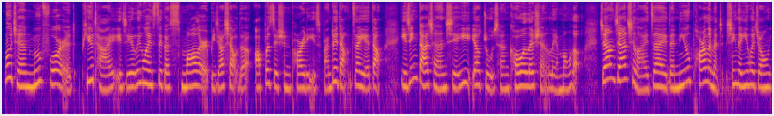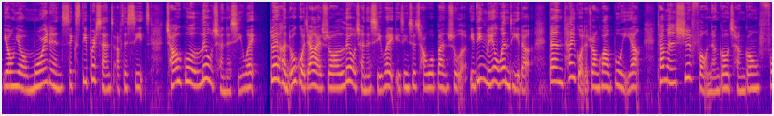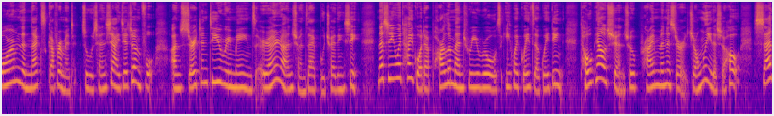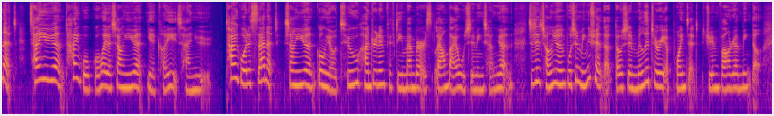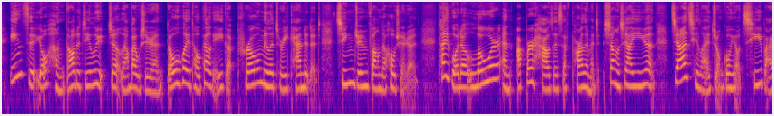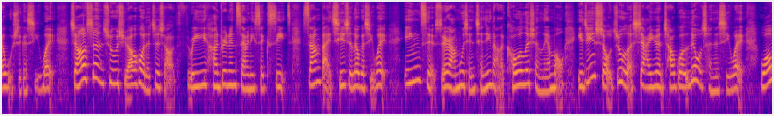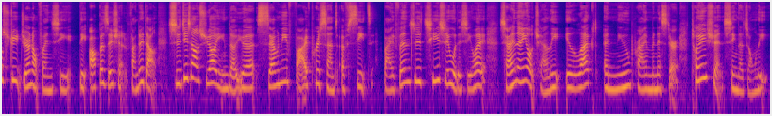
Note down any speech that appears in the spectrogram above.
目前，Move Forward、Putai 以及另外四个 smaller 比较小的 opposition parties 反对党在野党已经达成协议，要组成 coalition 联盟了。这样加起来，在 the new parliament 新的议会中，拥有 more than sixty percent of the seats 超过六成的席位。 对很多国家来说，六成的席位已经是超过半数了，一定没有问题的。但泰国的状况不一样，他们是否能够成功 form the next government 组成下一届政府，uncertainty remains 仍然存在不确定性。那是因为泰国的 parliamentary rules 议会规则规定，投票选出 prime minister 总理的时候，senate 参议院泰国国会的上议院也可以参与。泰国的 Senate 上议院共有 two hundred and fifty members 两百五十名成员，这些成员不是民选的，都是 military appointed 军方任命的，因此有很高的几率，这两百五十人都会投票给一个 pro-military candidate 亲军方的候选人。泰国的 lower and upper houses of parliament 上下议院加起来总共有七百五十个席位，想要胜出需要获得至少 three hundred and seventy six seats 三百七十六个席位。因此，虽然目前前进党的 coalition 联盟已经守住了下议院超过六成的席位，Wall Street Journal 分析，the opposition 反对党实际上需要赢得约 seventy five percent of seats。百分之七十五的席位才能有权利 elect a new prime minister 推选新的总理。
